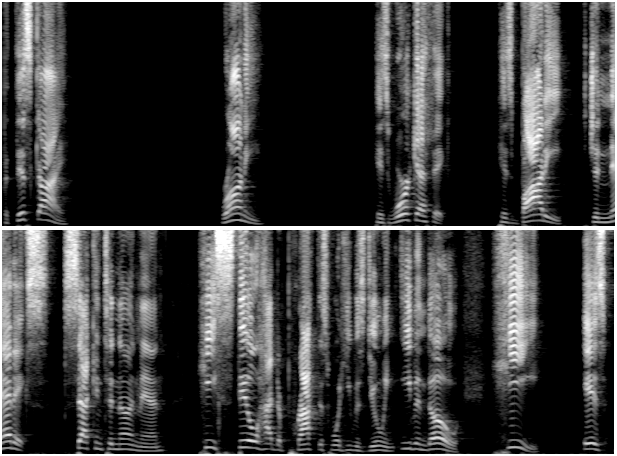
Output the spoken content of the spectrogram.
But this guy, Ronnie, his work ethic, his body, genetics, second to none, man. He still had to practice what he was doing, even though he is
